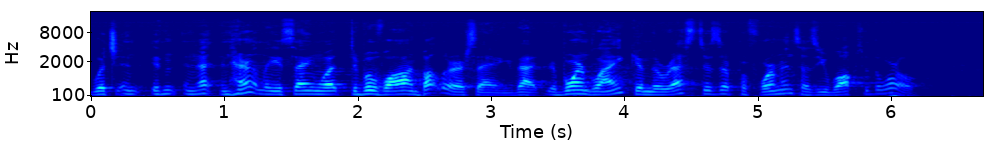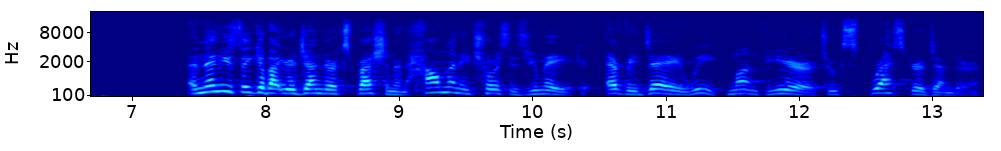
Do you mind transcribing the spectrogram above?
which in, in, in inherently is saying what de Beauvoir and Butler are saying, that you're born blank and the rest is a performance as you walk through the world. And then you think about your gender expression and how many choices you make every day, week, month, year to express your gender.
